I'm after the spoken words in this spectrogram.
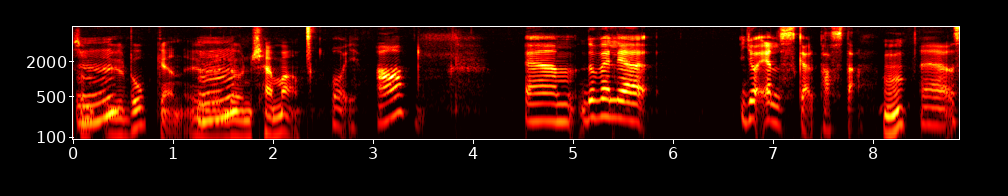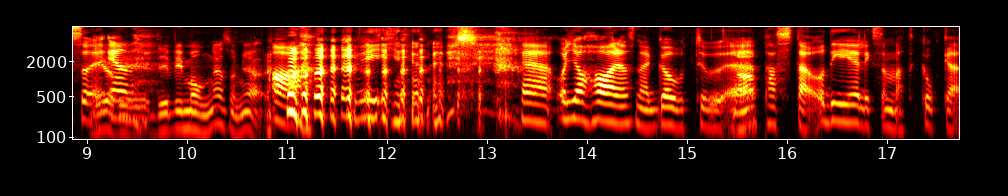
som Mm. ur boken, ur lunch hemma. Oj. Ja. Ehm, då väljer jag Jag älskar pasta. Mm. Eh, så Det, gör en, vi, det är vi många som gör. Ja, vi, eh, och jag har en sån här go-to eh, Ja. och det är liksom att koka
